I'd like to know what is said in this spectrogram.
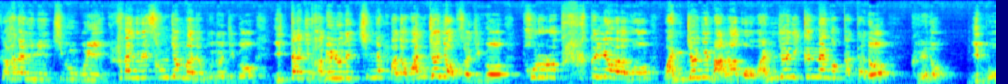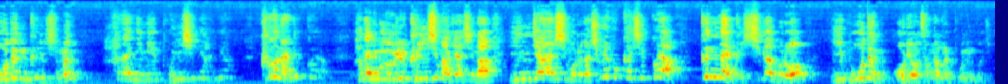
그 하나님이 지금 우리 하나님의 성전마저 무너지고 이 땅이 바벨론에 침략받아 완전히 없어지고 포로로 다 끌려가고 완전히 망하고 완전히 끝난 것 같아도 그래도 이 모든 근심은 하나님이 본심이 아니야. 그건 아닐 거야. 하나님은 우리를 근심하게 하시나 인자하심으로 다시 회복하실 거야. 끝내 그 시각으로 이 모든 어려운 상황을 보는 거죠.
